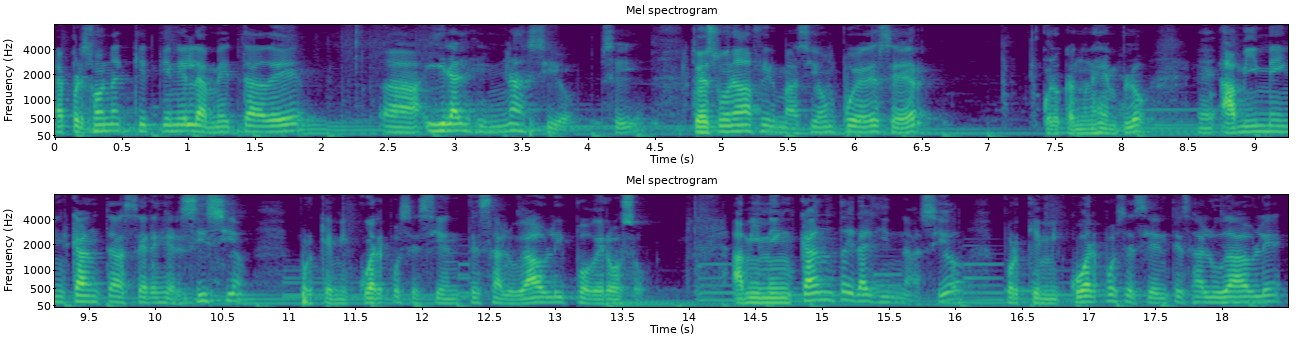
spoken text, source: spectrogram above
la persona que tiene la meta de ah, ir al gimnasio, ¿sí? Entonces, una afirmación puede ser, colocando un ejemplo, eh, a mí me encanta hacer ejercicio porque mi cuerpo se siente saludable y poderoso. A mí me encanta ir al gimnasio porque mi cuerpo se siente saludable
